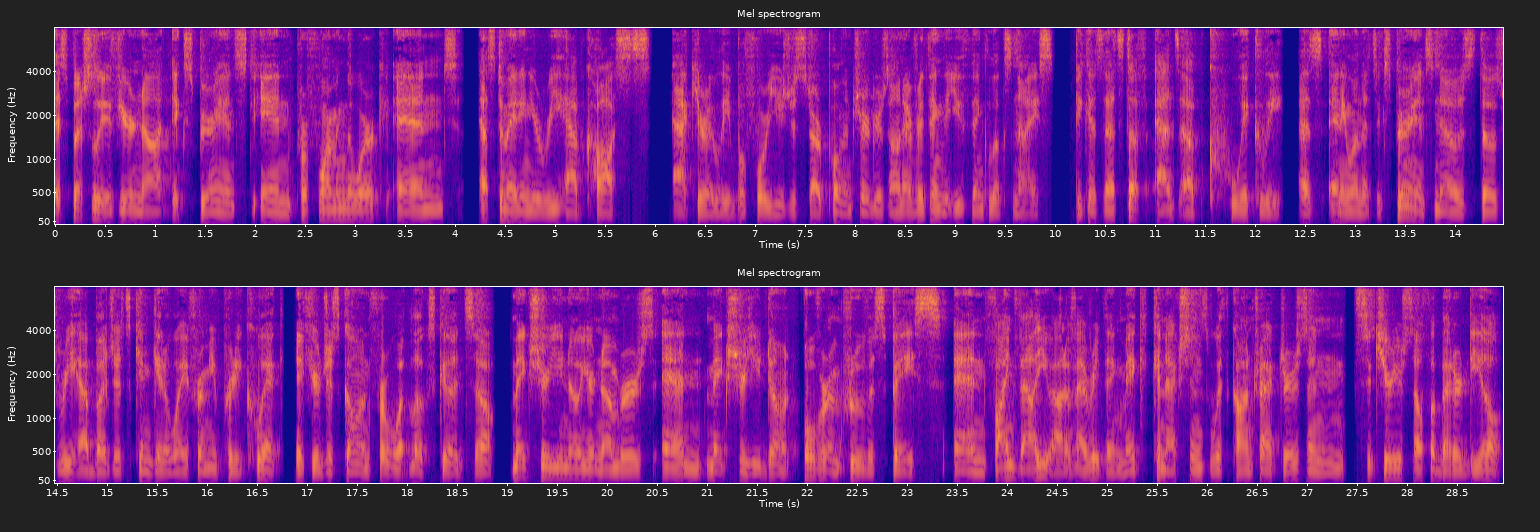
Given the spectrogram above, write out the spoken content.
especially if you're not experienced in performing the work and estimating your rehab costs accurately before you just start pulling triggers on everything that you think looks nice because that stuff adds up quickly. As anyone that's experienced knows, those rehab budgets can get away from you pretty quick if you're just going for what looks good. So make sure you know your numbers and make sure you don't over improve a space and find value out of everything. Make connections with contractors and secure yourself a better deal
